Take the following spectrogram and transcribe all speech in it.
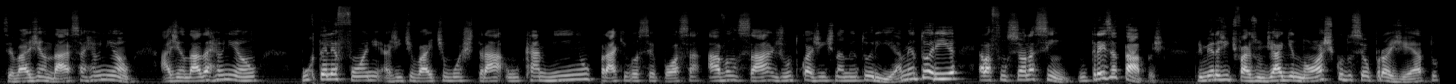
você vai agendar essa reunião. Agendada a reunião, por telefone, a gente vai te mostrar um caminho para que você possa avançar junto com a gente na mentoria. A mentoria, ela funciona assim, em três etapas. Primeiro a gente faz um diagnóstico do seu projeto,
